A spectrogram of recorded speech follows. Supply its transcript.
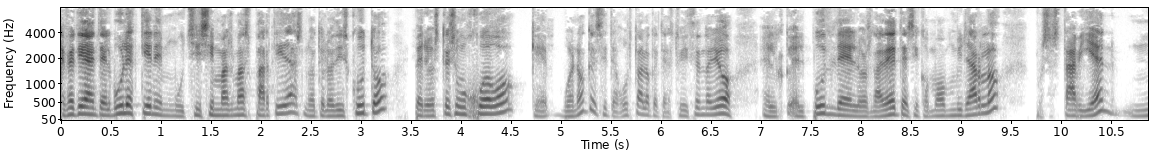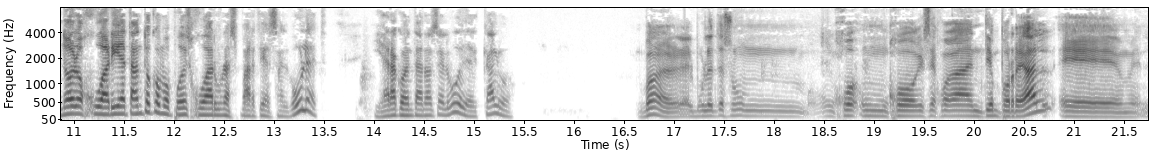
Efectivamente, el Bullet tiene muchísimas más partidas, no te lo discuto, pero este es un juego que, bueno, que si te gusta lo que te estoy diciendo yo, el, el puzzle, los dadetes y cómo mirarlo, pues está bien. No lo jugaría tanto como puedes jugar unas partidas al Bullet. Y ahora cuéntanos el Bullet, Calvo. Bueno, el, Bullet es un, un, juego, que se juega en tiempo real. eh,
